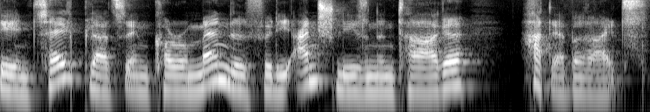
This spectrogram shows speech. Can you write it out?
Den Zeltplatz in Coromandel für die anschließenden Tage hat er bereits.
